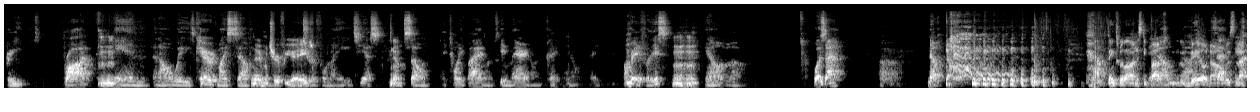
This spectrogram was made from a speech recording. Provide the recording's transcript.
pretty broad, Mhm. and and I always carried myself Very mature for your age. mature for my age. Yes. Yeah. So at 25, when I was getting married, I'm like, okay, you know, hey, I'm ready for this. Mhm. You know, um, was I? Uh, no, no, Thanks for the honesty, You know, Hell no, I was not.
